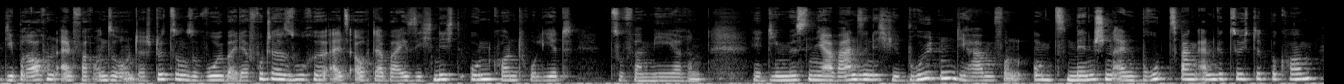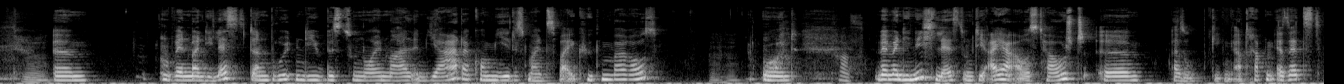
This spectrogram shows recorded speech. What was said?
die brauchen einfach unsere Unterstützung, sowohl bei der Futtersuche als auch dabei, sich nicht unkontrolliert zu vermehren. Die müssen ja wahnsinnig viel brüten. Die haben von uns Menschen einen Brutzwang angezüchtet bekommen. Ähm, und wenn man die lässt, dann brüten die bis zu neunmal im Jahr. Da kommen jedes Mal zwei Küken bei raus. Und Krass. wenn man die nicht lässt und die Eier austauscht, äh, also gegen Attrappen ersetzt,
